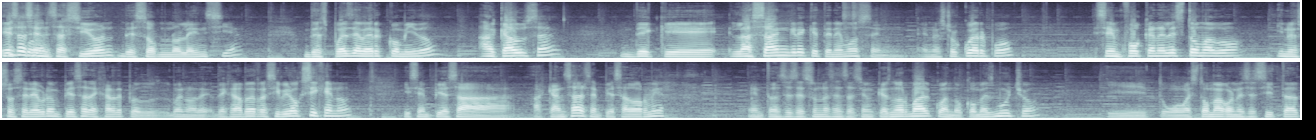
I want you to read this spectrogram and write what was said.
esa sensación de somnolencia después de haber comido a causa de que la sangre que tenemos en, en nuestro cuerpo se enfoca en el estómago y nuestro cerebro empieza a dejar de producir, bueno, de, dejar de recibir oxígeno y se empieza a, cansar, se empieza a dormir. Entonces es una sensación que es normal cuando comes mucho y tu estómago necesita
